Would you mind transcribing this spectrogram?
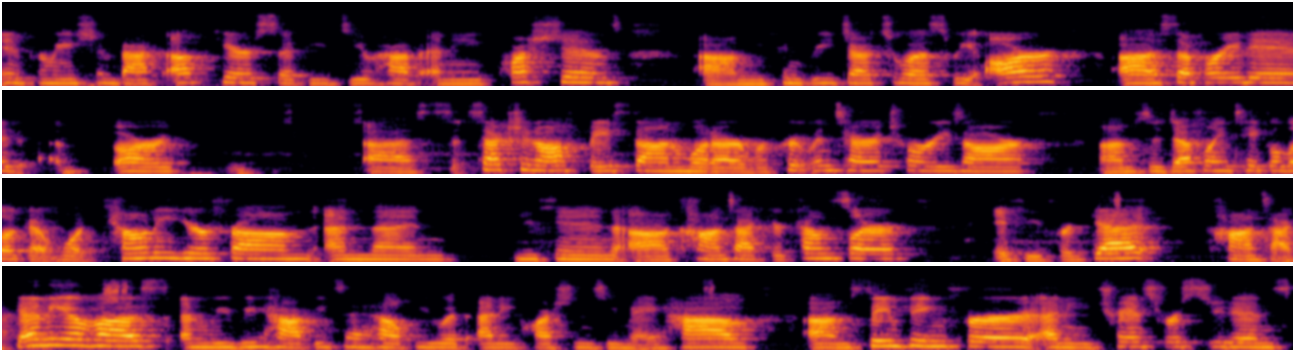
information back up here. So if you do have any questions, um, you can reach out to us. We are uh, separated our uh, section off based on what our recruitment territories are. Um, so definitely take a look at what county you're from and then you can uh, contact your counselor. If you forget, contact any of us and we'd be happy to help you with any questions you may have. Um, same thing for any transfer students.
